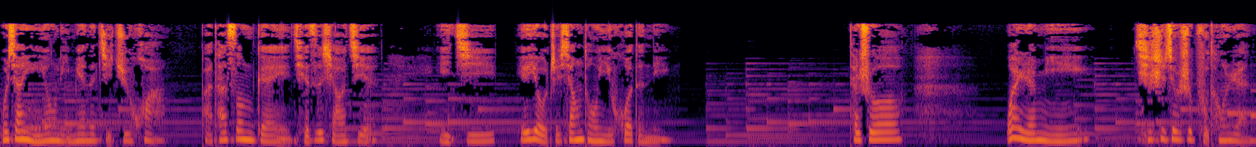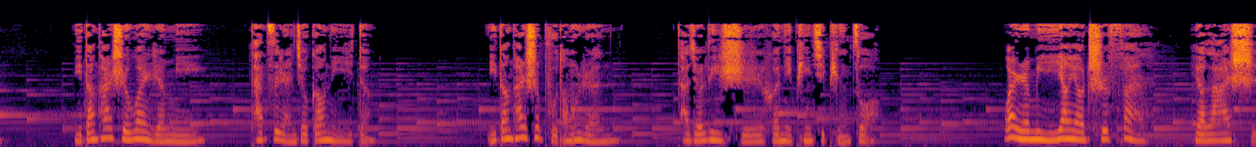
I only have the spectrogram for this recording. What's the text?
我想引用里面的几句话，把它送给茄子小姐，以及也有着相同疑惑的你。他说：“万人迷其实就是普通人，你当他是万人迷，他自然就高你一等；你当他是普通人，他就立时和你平起平坐。万人迷一样要吃饭，要拉屎，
